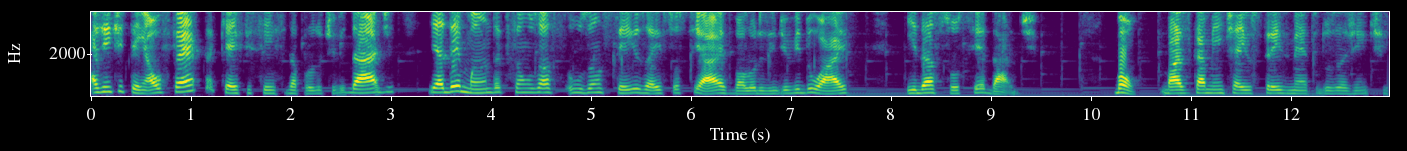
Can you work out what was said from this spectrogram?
a gente tem a oferta, que é a eficiência da produtividade, e a demanda, que são os, os anseios aí sociais, valores individuais e da sociedade. Bom, basicamente aí os três métodos a gente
